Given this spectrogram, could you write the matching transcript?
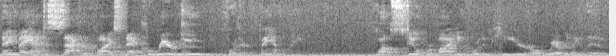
they may have to sacrifice that career move for their family while still providing for them here or wherever they live.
